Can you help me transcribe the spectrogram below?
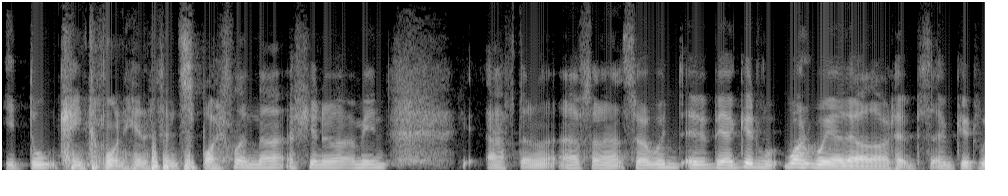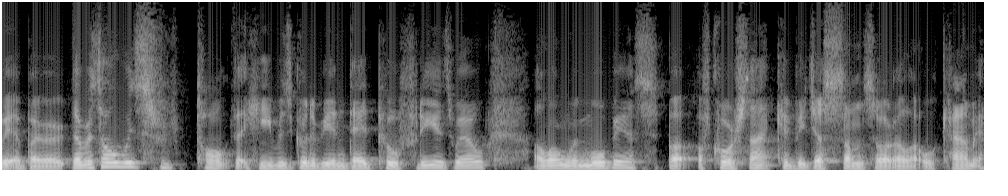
you don't kind of want anything spoiling that, if you know what I mean after after that. So it would it would be a good one way or the other. It's a good way to bow out. There was always talk that he was going to be in Deadpool three as well, along with Mobius. But of course, that could be just some sort of little cameo.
